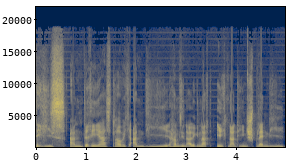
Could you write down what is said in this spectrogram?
der hieß Andreas, glaube ich. Andi haben sie ihn alle genannt. Ich nannte ihn Splendi.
